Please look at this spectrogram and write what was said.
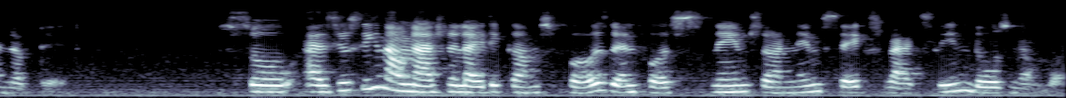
and update. So as you see now national ID comes first, then first name, surname, sex, vaccine, dose number.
